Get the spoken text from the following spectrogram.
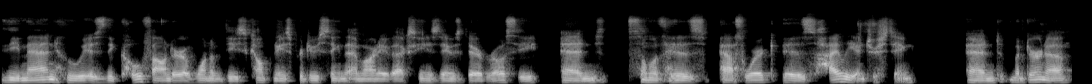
the man who is the co-founder of one of these companies producing the mRNA vaccine, his name is Derek Rossi, and some of his past work is highly interesting. And Moderna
